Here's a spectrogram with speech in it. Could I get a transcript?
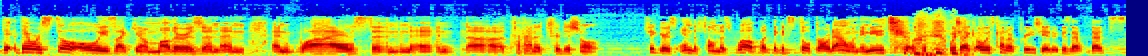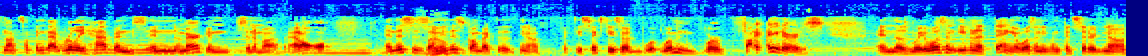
they, they were still always like you know mothers and and and wives and and uh, kind of traditional figures in the film as well, but they could still throw down when they needed to, which I always kind of appreciated because that, that's not something that really happens in American cinema at all. And this is, I mean, this is going back to you know 50s, 60s. Uh, w- women were fighters in those movies. It wasn't even a thing. It wasn't even considered, you know.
